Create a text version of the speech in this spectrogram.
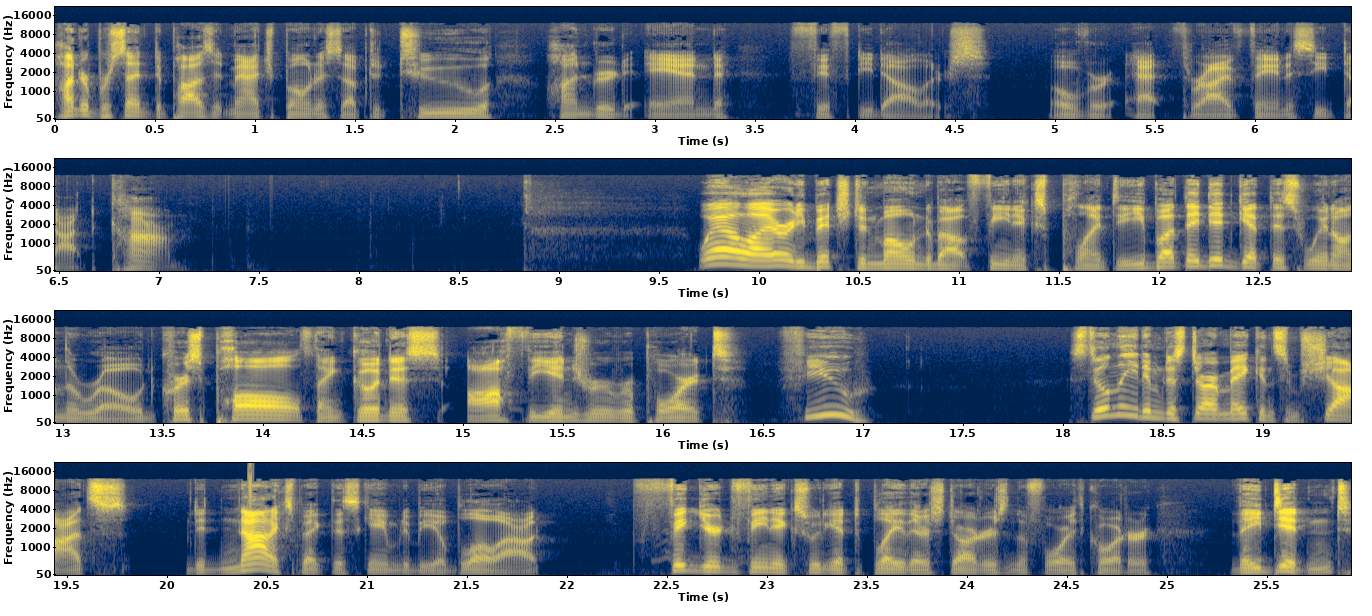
100% deposit match bonus up to $250 over at ThriveFantasy.com. Well, I already bitched and moaned about Phoenix plenty, but they did get this win on the road. Chris Paul, thank goodness, off the injury report. Phew. Still need him to start making some shots. Did not expect this game to be a blowout. Figured Phoenix would get to play their starters in the fourth quarter. They didn't,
